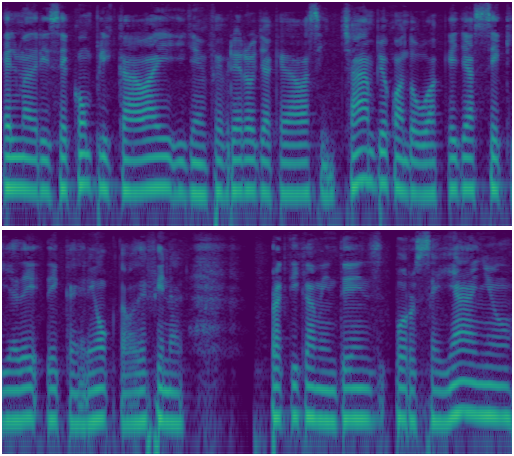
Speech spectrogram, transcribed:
el Madrid se complicaba y, ya en febrero ya quedaba sin Champions cuando hubo aquella sequía de, caer en octavo de final prácticamente por seis años.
